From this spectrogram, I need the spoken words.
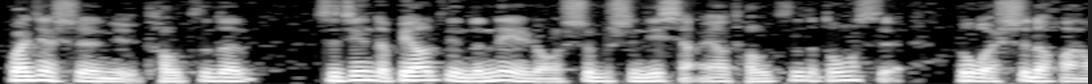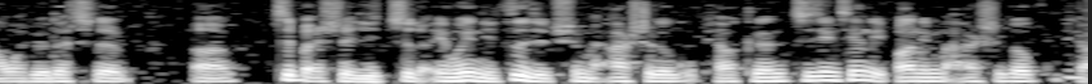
关键是你投资的资金的标的的内容是不是你想要投资的东西。如果是的话，我觉得是。呃，基本是一致的，因为你自己去买二十个股票，跟基金经理帮你买二十个股票，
